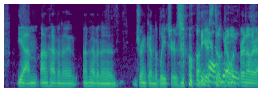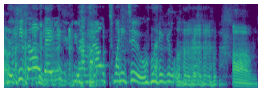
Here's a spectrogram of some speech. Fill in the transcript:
yeah. I'm I'm having a I'm having a drink on the bleachers while you're Yeah, still yeah, going yeah. for another hour. Keep going, baby. You're on mile 22. Like, um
